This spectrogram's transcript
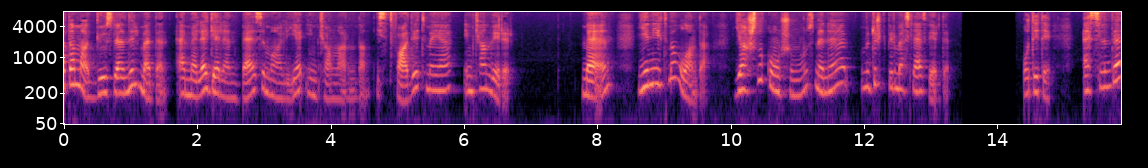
adama gözlənilmədən əmələ gələn bəzi maliyyə imkanlarından istifadə etməyə imkan verir. Mən yeniyetmə olanda yaşlı qonşumuz mənə müdrik bir məsləhət verdi. O dedi: "Əslində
